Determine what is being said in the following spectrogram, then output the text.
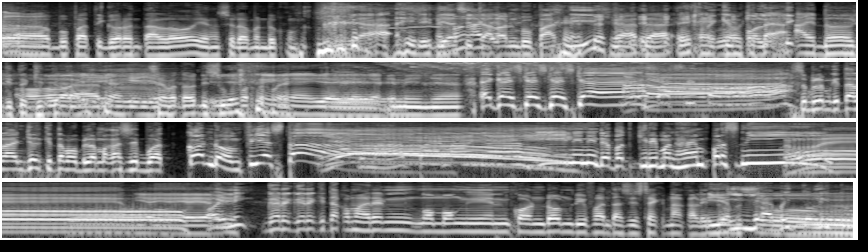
Eh, Bupati Gorontalo yang sudah mendukung. Ya, ini dia si calon bupati. Nggak ada. Eh kayak Pengen kalau kita politik. idol gitu-gitu Oh, kan. iya, iya, iya. Siapa tahu disupport Iya, sama iya, iya, iya, iya. ininya. Eh guys, guys, guys, guys. Apa sih, Toh? Sebelum kita lanjut, kita mau bilang makasih buat kondom Fiesta. Kenapa emangnya? Ini nih dapat kiriman hampers nih. Keren. Iya, iya, iya, Oh iya. ini gara-gara kita kemarin ngomongin kondom di Fantasi Sekna kali Iya, itu. Iya betul Betul. itu.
